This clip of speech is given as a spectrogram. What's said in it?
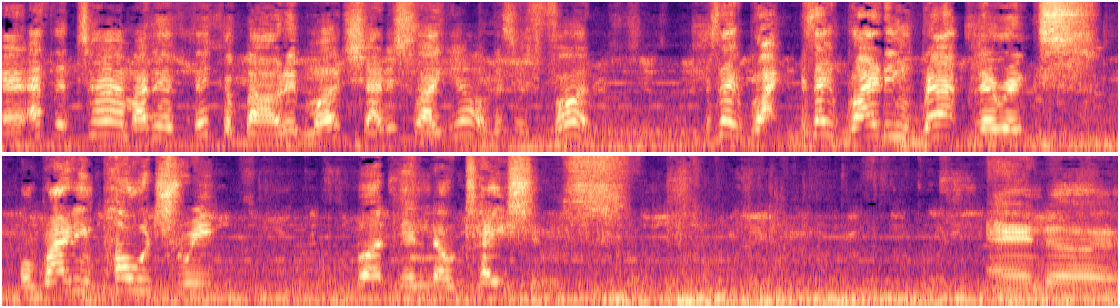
And at the time, I didn't think about it much. I just like, yo, this is fun. It's like it's like writing rap lyrics or writing poetry, but in notations. And uh,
